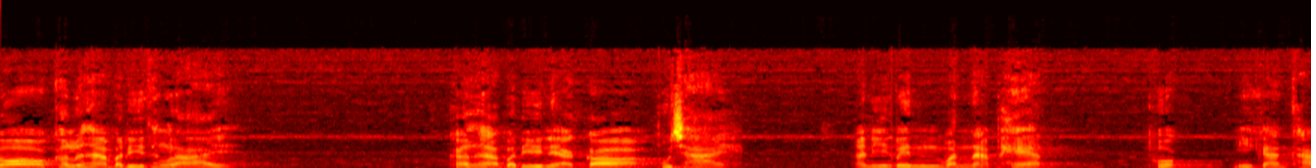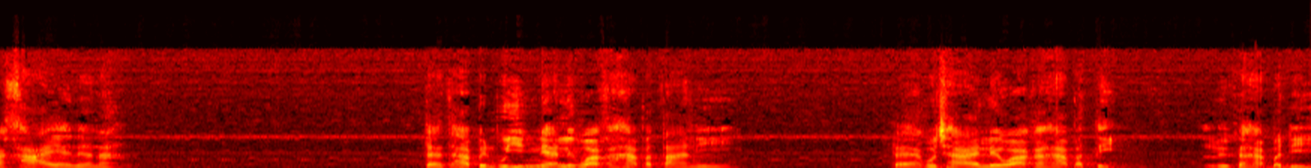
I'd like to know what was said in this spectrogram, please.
ก็ข้าฤหาบดีทั้งหลายข้าฤหาบดีเนี่ยก็ผู้ชาย อันนี้เป็นวันณะแพทย์ พวกมีการค้าขายเนี่ยนะ แต่ถ้าเป็นผู้หญิงเนี่ยเรียกว่าขหาปตานี แต่ผู้ชายเรียกว่าขหาปติหรือขหาบดี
